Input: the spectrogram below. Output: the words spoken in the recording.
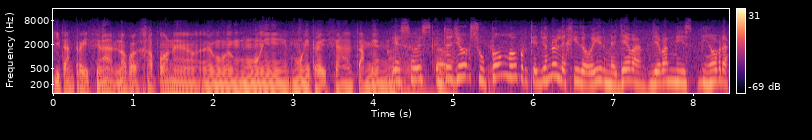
y tan tradicional, ¿no? Porque Japón es, muy, muy, muy tradicional también, ¿no? Eso es. Entonces yo supongo, porque yo no he elegido ir, me llevan, llevan mis, mi obra,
